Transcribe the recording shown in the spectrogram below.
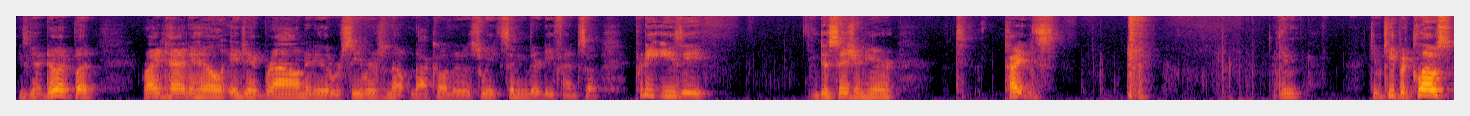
He's going to do it, but Ryan Tannehill, A.J. Brown, any of the receivers no, not going to this week, sitting their defense. So pretty easy decision here. Titans can, can keep it close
